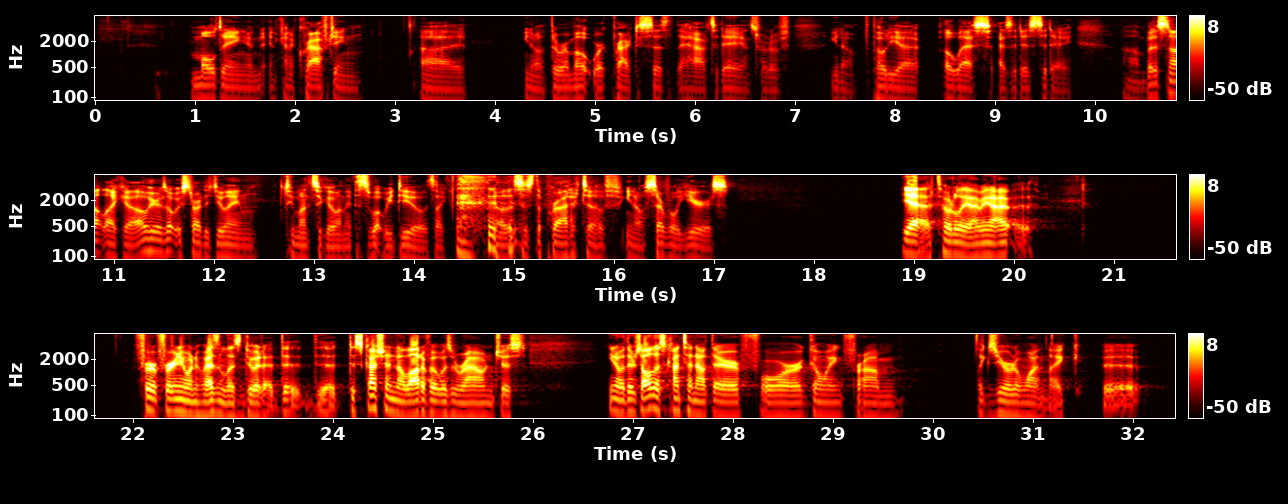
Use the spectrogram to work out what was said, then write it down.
molding and, and kind of crafting, uh, you know, the remote work practices that they have today and sort of, you know, the Podia OS as it is today. Um, but it's not like, uh, oh, here's what we started doing two months ago, and this is what we do. It's like, no, this is the product of you know several years. Yeah, totally. I mean, I for for anyone who hasn't listened to it, uh, the the discussion a lot of it was around just you know, there's all this content out there for going from like zero to one, like uh,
